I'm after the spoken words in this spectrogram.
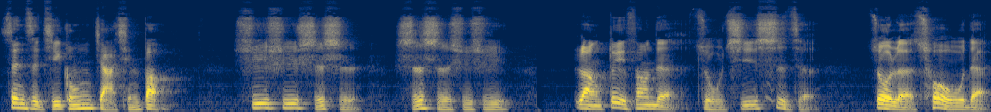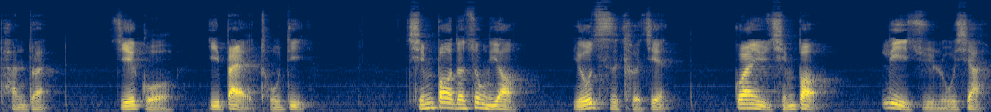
甚至提供假情报，虚虚实实、实实虚虚，让对方的主其事者做了错误的判断，结果一败涂地。情报的重要。由此可见，关于情报，例举如下：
